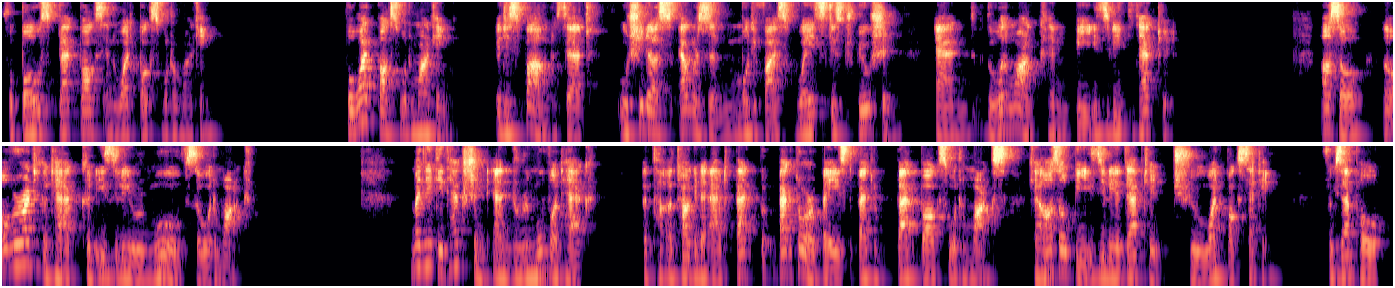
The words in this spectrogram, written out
for both black box and white box watermarking. For white box watermarking, it is found that Uchida's algorithm modifies weights distribution and the watermark can be easily detected. Also, an overwriting attack could easily remove the watermark. Many detection and removal attack targeted at back, backdoor-based back, black box watermarks can also be easily adapted to white box setting. For example,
